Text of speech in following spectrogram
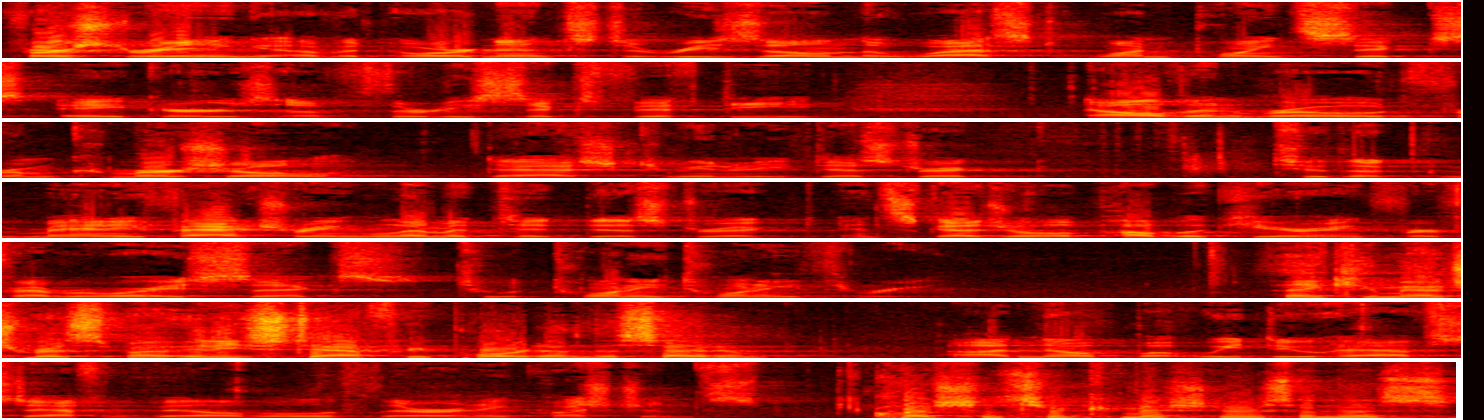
First reading of an ordinance to rezone the west 1.6 acres of 3650 Alvin Road from commercial dash community district to the manufacturing limited district and schedule a public hearing for February 6, 2023. Thank you, Manager Ritzema. Any staff report on this item? Uh, Nope, but we do have staff available if there are any questions. Questions from commissioners on this?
